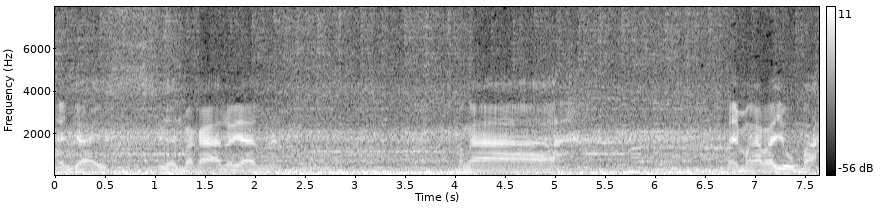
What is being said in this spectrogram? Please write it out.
Yan guys. Yan mga ano yan. Mga may mga rayuma.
